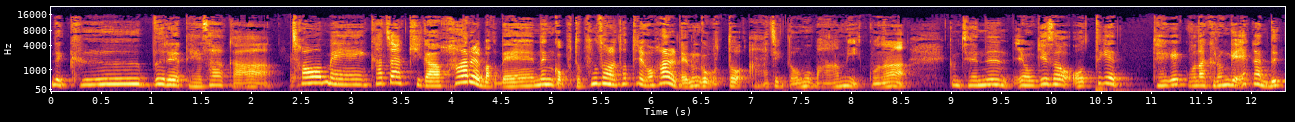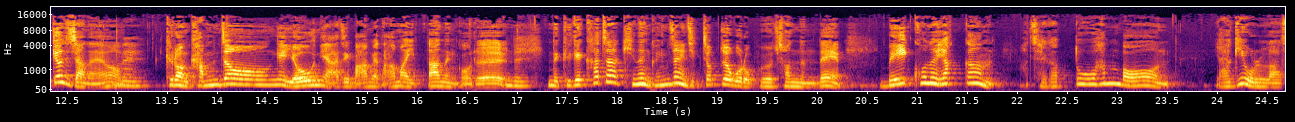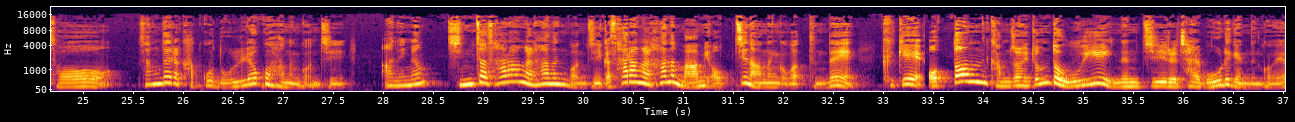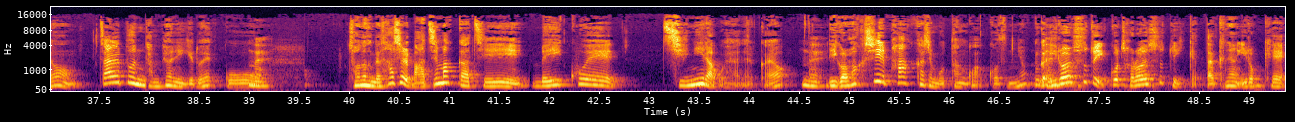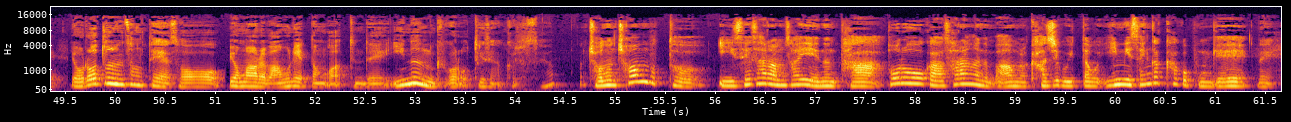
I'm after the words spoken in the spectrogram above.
근데 그들의 대사가 처음에 카자키가 화를 막 내는 것부터 풍선을 터트리고 화를 내는 것부터 아직 너무 마음이 있구나. 그럼 쟤는 여기서 어떻게 되겠구나 그런 게 약간 느껴지잖아요. 네. 그런 감정의 여운이 아직 마음에 남아 있다는 거를. 네. 근데 그게 카자키는 굉장히 직접적으로 보여줬는데 메이코는 약간 아, 제가 또 한 번 약이 올라서 상대를 갖고 놀려고 하는 건지 아니면 진짜 사랑을 하는 건지 그러니까 사랑을 하는 마음이 없진 않은 것 같은데 그게 어떤 감정이 좀 더 우위에 있는지를 잘 모르겠는 거예요. 짧은 단편이기도 했고 네. 저는 근데 사실 마지막까지 메이코의 진이라고 해야 될까요? 네. 이걸 확실히 파악하지 못한 것 같거든요. 그러니까 네. 이럴 수도 있고 저럴 수도 있겠다. 그냥 이렇게 열어둔 상태에서 영화를 마무리했던 것 같은데 이는 그걸 어떻게 생각하셨어요? 저는 처음부터 이 세 사람 사이에는 다 서로가 사랑하는 마음을 가지고 있다고 이미 생각하고 본 게더 네.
